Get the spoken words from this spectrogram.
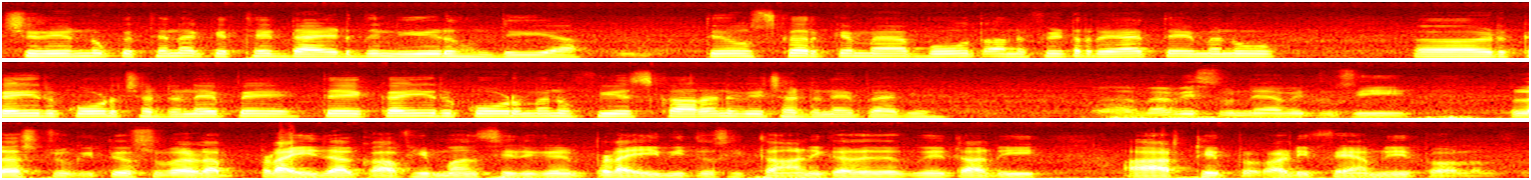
ਸਰੀਰ ਨੂੰ ਕਿੱਥੇ ਨਾ ਕਿੱਥੇ ਡਾਈਟ ਦੀ ਨੀਡ ਹੁੰਦੀ ਆ। ਤੇ ਉਸ ਕਰਕੇ ਮੈਂ ਬਹੁਤ ਅਨਫਿਟ ਰਿਹਾ ਤੇ ਮੈਨੂੰ ਕਈ ਰਿਕਾਰਡ ਛੱਡਣੇ ਪਏ ਤੇ ਕਈ ਰਿਕਾਰਡ ਮੈਨੂੰ ਫੀਸ ਕਾਰਨ ਵੀ ਛੱਡਣੇ ਪੈ ਗਏ। ਮੈਂ ਵੀ ਸੁਣਿਆ ਵੀ ਤੁਸੀਂ ਪਲੱਸ 2 ਕੀਤੀ ਉਸ ਤੋਂ ਬਾਅਦ ਪੜ੍ਹਾਈ ਦਾ ਕਾਫੀ ਮਨ ਸੀ ਲੇਕਿਨ ਪੜ੍ਹਾਈ ਵੀ ਤੁਸੀਂ ਤਾਂ ਨਹੀਂ ਕਰਦੇ ਕਿਉਂਕਿ ਤੁਹਾਡੀ ਆਰਥਿਕ ਤੁਹਾਡੀ ਫੈਮਿਲੀ ਪ੍ਰੋਬਲਮ ਸੀ।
